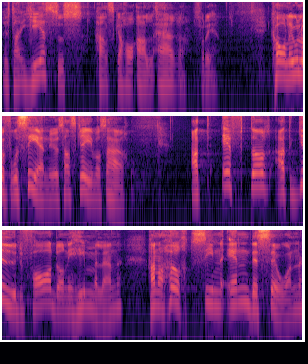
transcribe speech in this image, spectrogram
Utan Jesus, han ska ha all ära för det. Karl Olof Rosenius, han skriver så här, att efter att Gud, Fadern i himmelen, han har hört sin enda son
